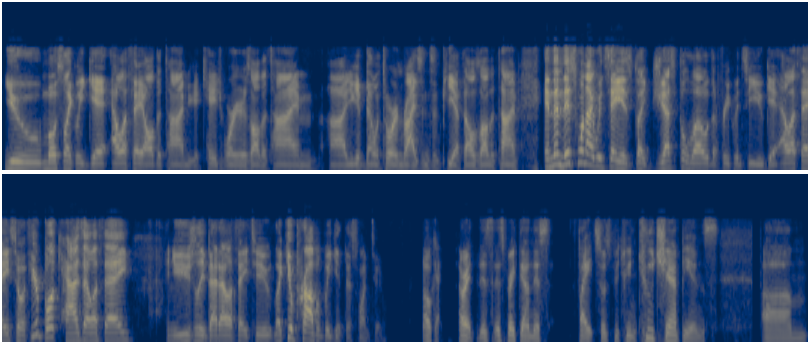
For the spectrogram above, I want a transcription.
you most likely get LFA all the time. You get Cage Warriors all the time. Uh, you get Bellator and Rizins and PFLs all the time. And then this one I would say is like just below the frequency you get LFA. So if your book has LFA and you usually bet LFA too, like you'll probably get this one too. Okay. All right. This, let's break down this fight. So it's between two champions, um,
